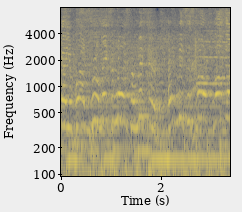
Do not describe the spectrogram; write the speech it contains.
got your bride and crew. Make some noise for Mr. and Mrs. Mark Longo.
